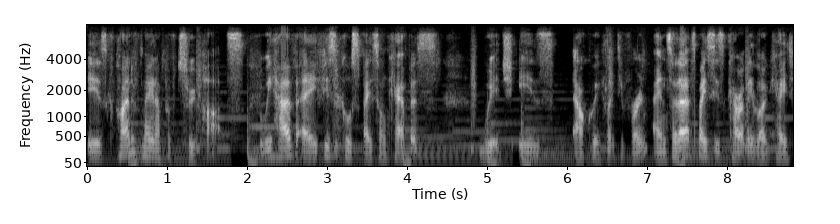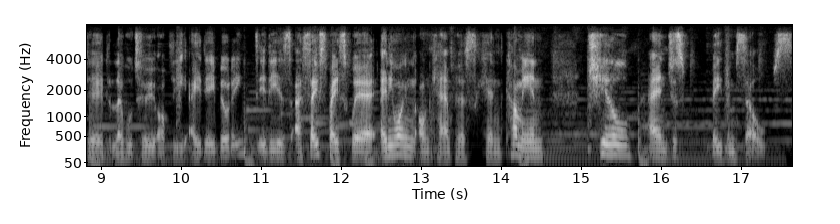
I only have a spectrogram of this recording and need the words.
is kind of made up of two parts. We have a physical space on campus, which is our Queer Collective room. And so that space is currently located level two of the AD building. It is a safe space where anyone on campus can come in, chill, and just be themselves.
